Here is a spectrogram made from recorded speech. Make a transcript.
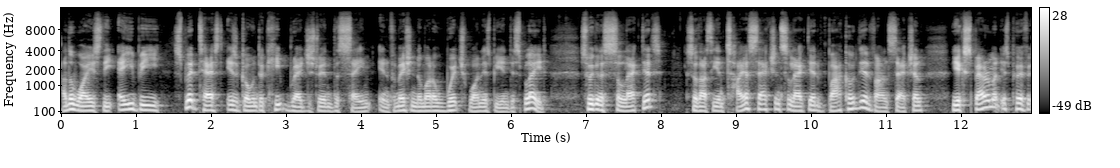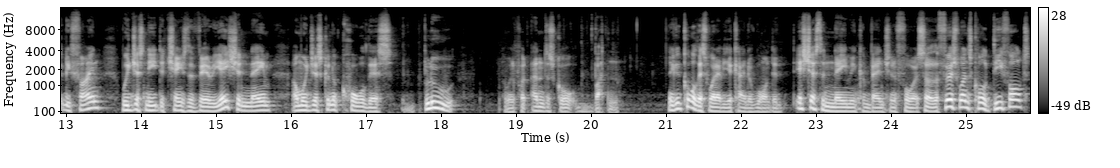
Otherwise, the A-B split test is going to keep registering the same information no matter which one is being displayed. So we're going to select it. So that's the entire section selected, back out the advanced section. The experiment is perfectly fine. We just need to change the variation name and we're just going to call this blue. I'm going to put underscore button. You can call this whatever you kind of wanted. It's just a naming convention for it. So the first one's called default,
